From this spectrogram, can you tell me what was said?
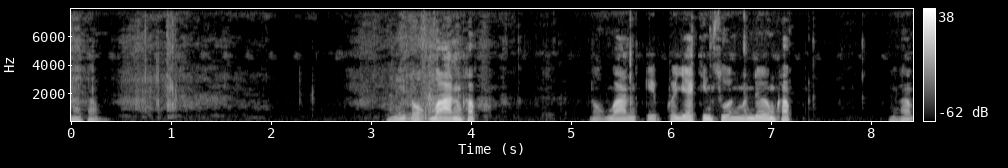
นี่ครับ อันนี้ดอกบานครับ ดอกบานเก็บก็แยกชิ้นส่วนเหมือนเดิมครับนะครับ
